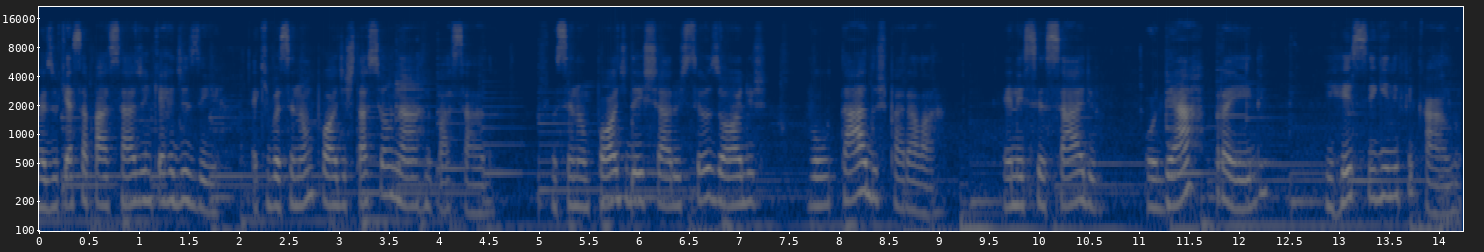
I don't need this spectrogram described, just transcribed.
Mas o que essa passagem quer dizer é que você não pode estacionar no passado. Você não pode deixar os seus olhos voltados para lá. É necessário olhar para ele e ressignificá-lo,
